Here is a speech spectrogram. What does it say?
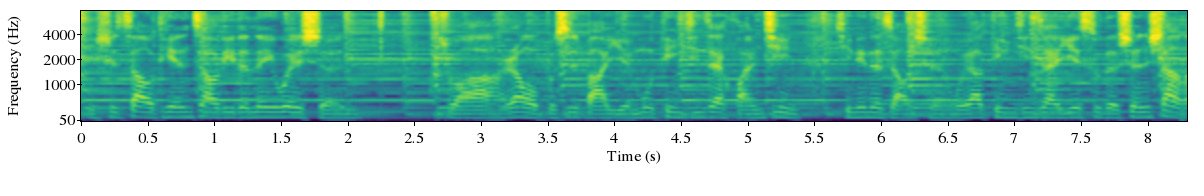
你是造天造地的那一位神，主啊，让我不是把眼目定睛在环境。今天的早晨，我要定睛在耶稣的身上，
